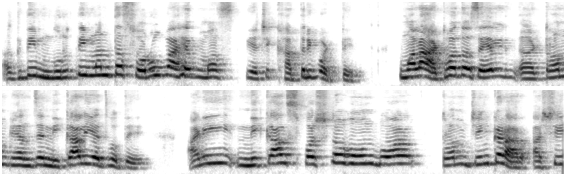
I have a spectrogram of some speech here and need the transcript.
अगदी मूर्तिमंत स्वरूप आहे मस्क याची खात्री पटते. तुम्हाला आठवत असेल ट्रम्प यांचे निकाल येत होते. आणि निकाल स्पष्ट होऊन बुवा ट्रम्प जिंकणार अशी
